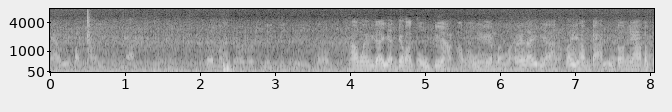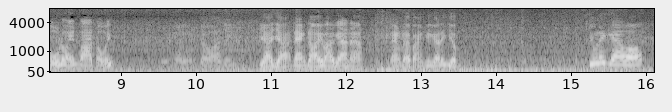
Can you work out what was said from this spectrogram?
Rau với bồng mì trứng đó cho mình ờ, mì đi bộ không em để dành cho bà cụ kia. Bà cụ kia mới, mới lấy dạ có gì thông cảm giùm con nha bà cụ đó 73 tuổi. Rồi rồi cho hả đi. Dạ dạ đang đợi bà ra nè. Đang đợi bạn kia ra đấy giùm. Chú lấy rau không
